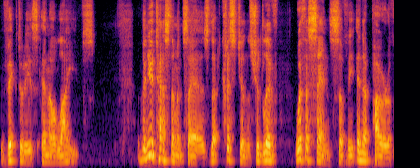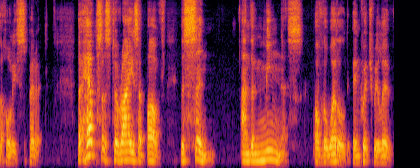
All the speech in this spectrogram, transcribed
victories in our lives. The New Testament says that Christians should live with a sense of the inner power of the Holy Spirit. that helps us to rise above the sin and the meanness of the world in which we live.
